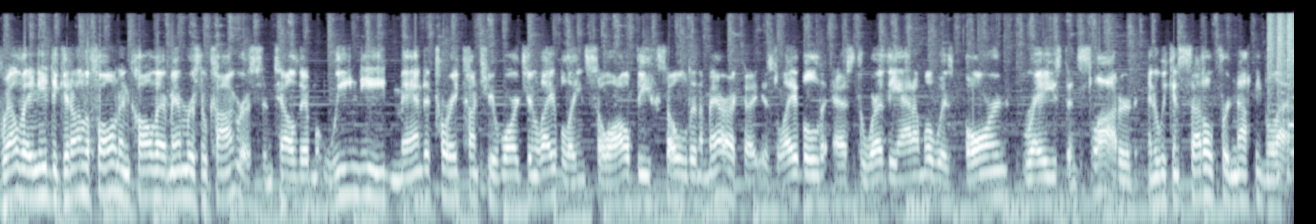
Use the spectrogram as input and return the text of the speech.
Well, they need to get on the phone and call their members of Congress and tell them we need mandatory country of origin labeling so all beef sold in America is labeled as to where the animal was born, raised, and slaughtered, and we can settle for nothing less.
